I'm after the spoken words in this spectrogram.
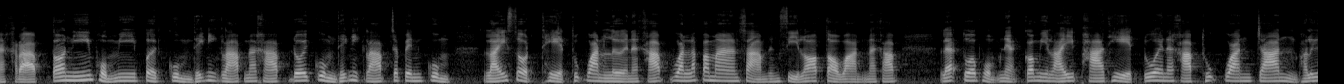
นะครับ ตอนนี้ผมมีเปิดกลุ่มเทคนิคลับนะครับ โดยกลุ่มเทคนิคลับจะเป็นกลุ่มไลฟ์สดเทรดทุกวันเลยนะครับ วันละประมาณ 3-4 รอบต่อวันนะครับ และตัวผมเนี่ยก็มีไลฟ์พาเทรดด้วยนะครับ ทุกวันจันทร์พฤ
